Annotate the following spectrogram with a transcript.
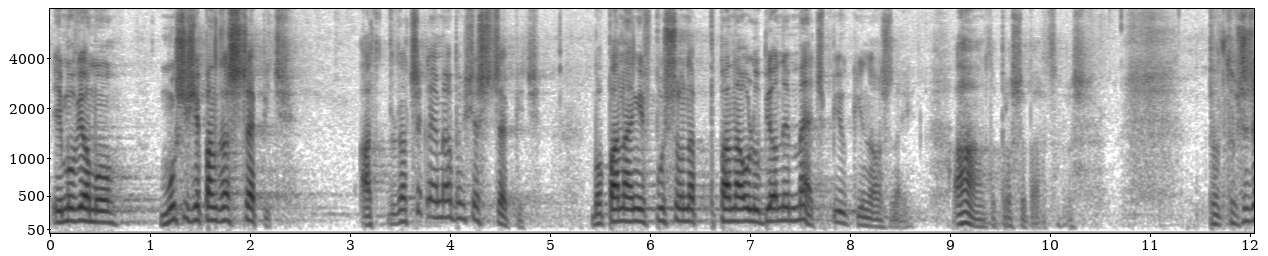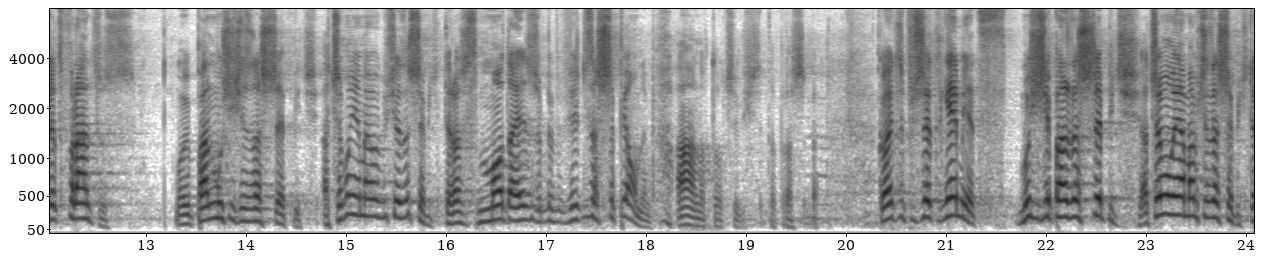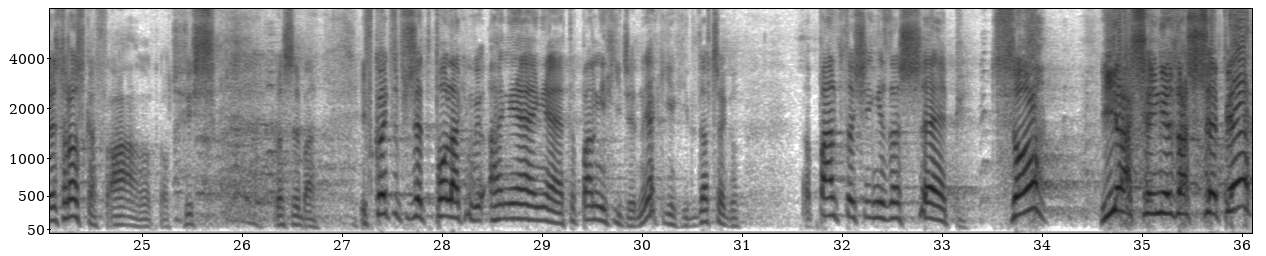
i mówią mu, musi się pan zaszczepić. A dlaczego ja miałbym się szczepić? Bo pana nie wpuszczą na pana ulubiony mecz piłki nożnej. A, to proszę bardzo, proszę. To, to przyszedł Francuz. Mówi, pan musi się zaszczepić. A czemu ja miałbym się zaszczepić? Teraz moda jest, żeby być zaszczepionym. A, no to oczywiście, to proszę bardzo. W końcu przyszedł Niemiec. Musi się pan zaszczepić. A czemu ja mam się zaszczepić? To jest rozkaz. A, no to oczywiście. Proszę bardzo. I w końcu przyszedł Polak i mówił, a nie, nie, to pan niech idzie. No jaki niech idzie? Dlaczego? No pan to się nie zaszczepi. Co? Ja się nie zaszczepię?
